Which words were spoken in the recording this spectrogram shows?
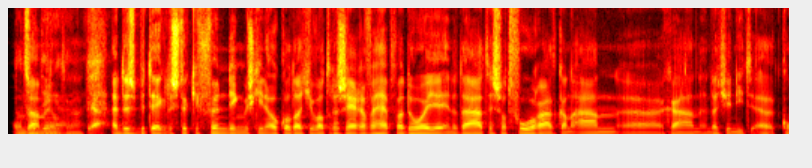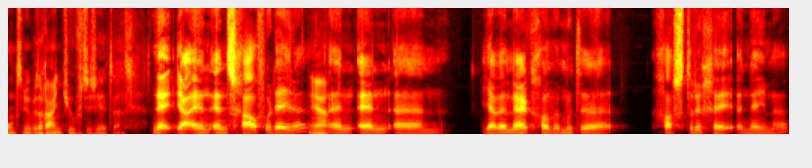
om daarmee om te gaan. Ja. En dus betekent een stukje funding misschien ook wel dat je wat reserve hebt, waardoor je inderdaad eens wat voorraad kan aangaan en dat je niet continu op het randje hoeft te zitten. Nee, ja, en, en schaalvoordelen. Ja. En, en ehm, ja, we merken gewoon, we moeten gas terugnemen.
